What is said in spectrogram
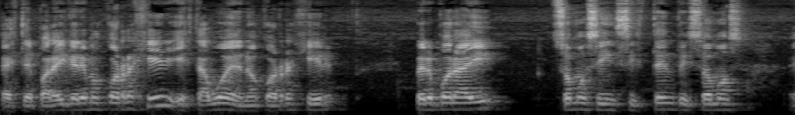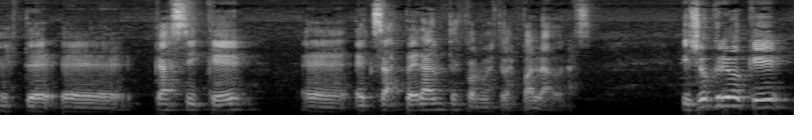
Este, por ahí queremos corregir y está bueno corregir, pero por ahí somos insistentes y somos este, eh, casi que eh, exasperantes con nuestras palabras. Y yo creo que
